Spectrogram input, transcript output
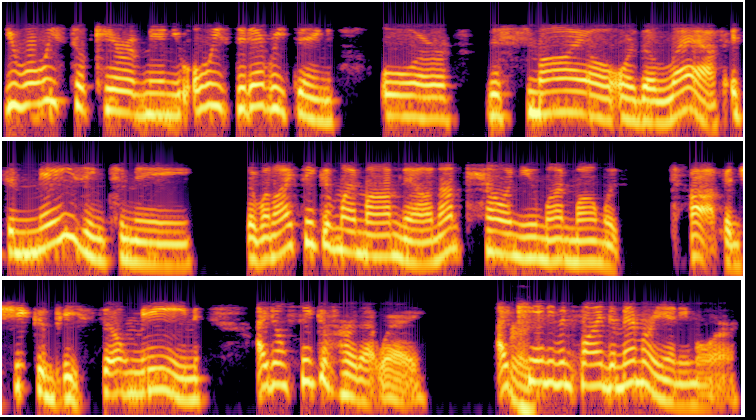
you always took care of me, and you always did everything," or the smile or the laugh. It's amazing to me that when I think of my mom now, and I'm telling you, my mom was tough, and she could be so mean. I don't think of her that way. I Right. can't even find a memory anymore.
